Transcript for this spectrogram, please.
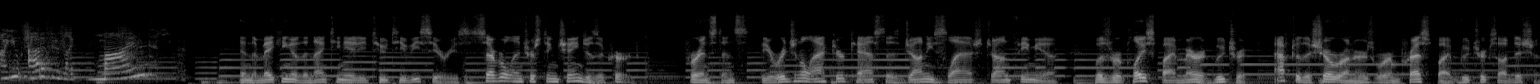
Are you out of your like mind? In the making of the 1982 TV series, several interesting changes occurred. For instance, the original actor cast as Johnny Slash John Femia was replaced by Merritt Butrick after the showrunners were impressed by Butrick's audition.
